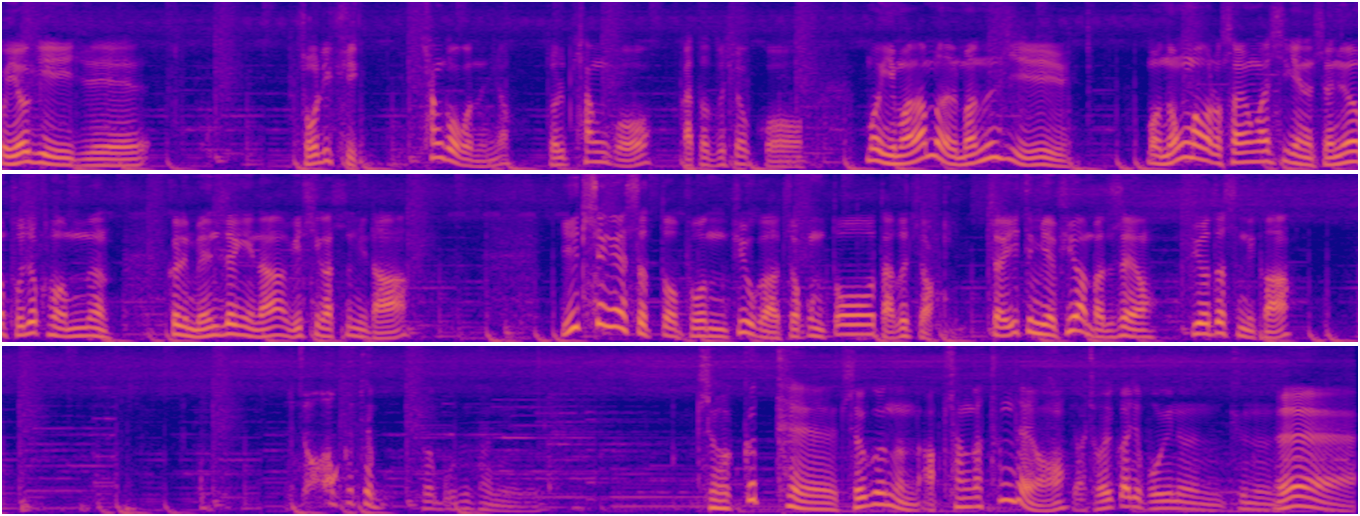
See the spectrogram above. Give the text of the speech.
그 여기 이제 조립식 창고거든요. 조립 창고 갖다 두셨고 뭐 이만하면 얼마든지 뭐 농막으로 사용하시기에는 전혀 부족함 없는 그런 면적이나 위치 같습니다. 2층에서 또 본 뷰가 조금 또 다르죠. 자, 이팀 위에 뷰 한번 봐주세요. 뷰 어떻습니까? 저 끝에 저 무슨 산이에요? 저 끝에 저거는 앞산 같은데요. 야 저기까지 보이는 뷰는 예,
